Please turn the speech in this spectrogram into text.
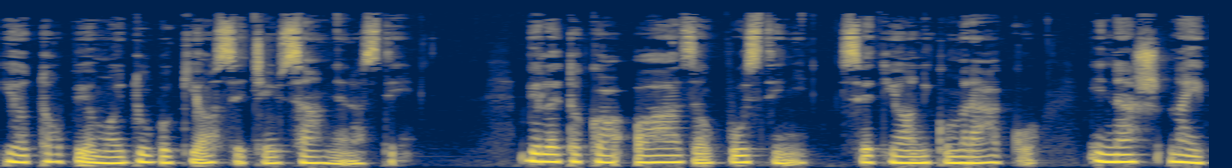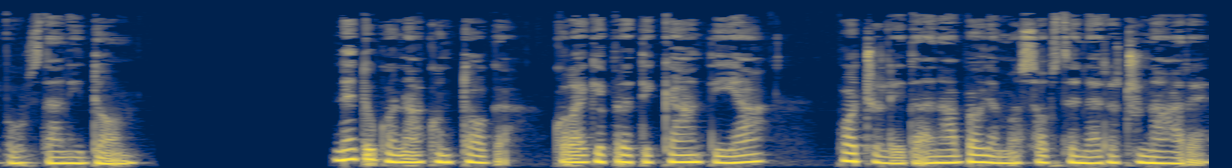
i otopio moj duboki osjećaj usamljenosti. Bilo je to kao oaza u pustinji, svetionik u mraku i naš najpouzdani dom. Nedugo nakon toga, kolege pratikanti i ja počeli da nabavljamo sobstvene računare.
